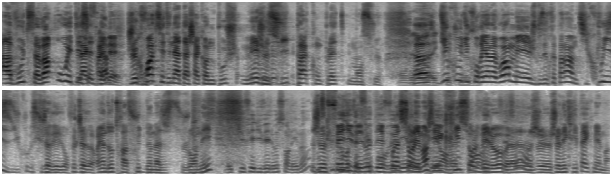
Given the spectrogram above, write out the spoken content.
à vous de savoir où était Black cette Friday. dame. Je crois que c'était Natacha Kanpush, mais je suis pas complètement sûr. Euh, du coup, du coup, rien à voir, mais je vous ai préparé un petit quiz, du coup, parce que j'avais, en fait, j'avais rien d'autre à foutre de ma journée. Mais tu fais du vélo sans les mains Je fais du vélo des fois sur les mains. J'ai écrit sur le vélo. C'est Voilà, ça je, je n'écris pas avec mes mains.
